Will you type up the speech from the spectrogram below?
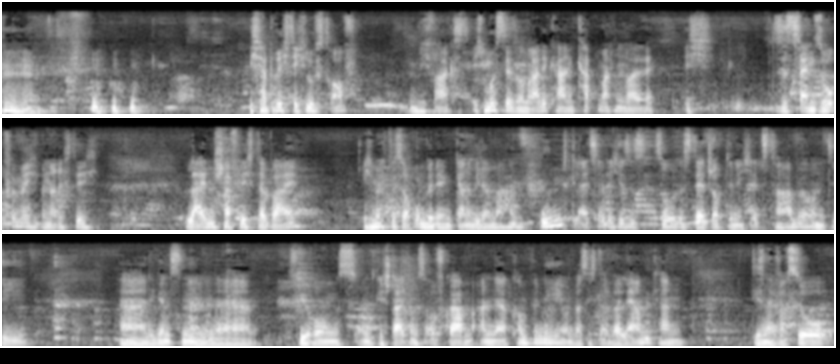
Ich habe richtig Lust drauf mich fragst, ich musste so einen radikalen Cut machen, weil ich, das ist ein Sog für mich, ich bin da richtig leidenschaftlich dabei. Ich möchte es auch unbedingt gerne wieder machen. Und gleichzeitig ist es so, dass der Job, den ich jetzt habe und die, äh, die ganzen äh, Führungs- und Gestaltungsaufgaben an der Company und was ich dabei lernen kann, die sind einfach so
